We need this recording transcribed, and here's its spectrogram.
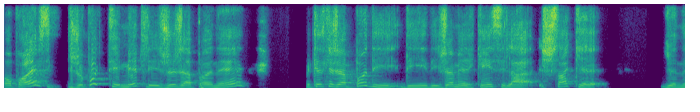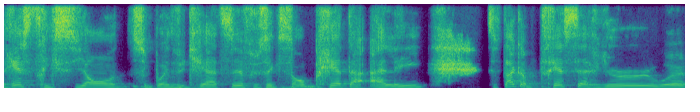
mon problème, c'est que je veux pas que tu imites les jeux japonais, mais qu'est-ce que j'aime pas des, des, des jeux américains, c'est la, je sens que, il y a une restriction sur le point de vue créatif, ou ceux qui sont prêts à aller. C'est tant comme très sérieux ou euh,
